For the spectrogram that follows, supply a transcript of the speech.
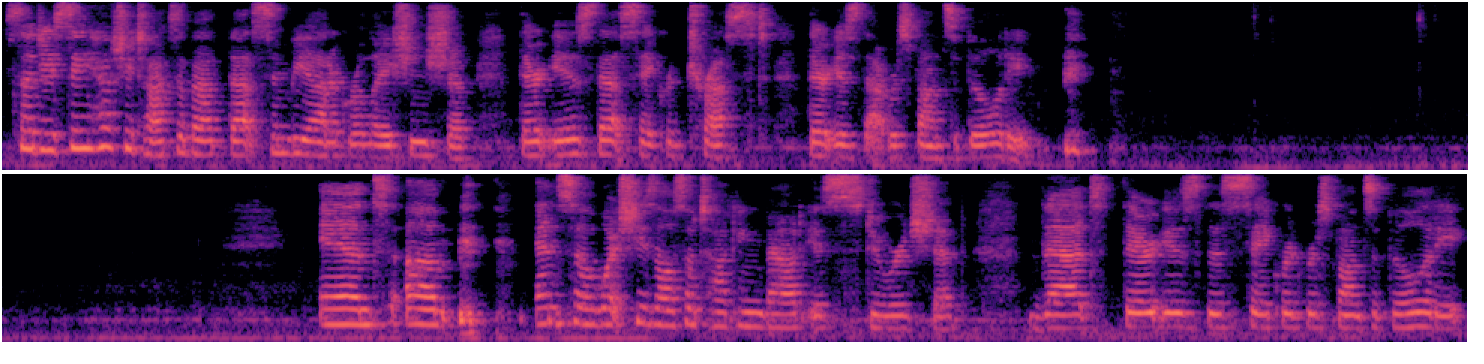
So, do you see how she talks about that symbiotic relationship? There is that sacred trust, there is that responsibility. and um, and so what she's also talking about is stewardship that there is this sacred responsibility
